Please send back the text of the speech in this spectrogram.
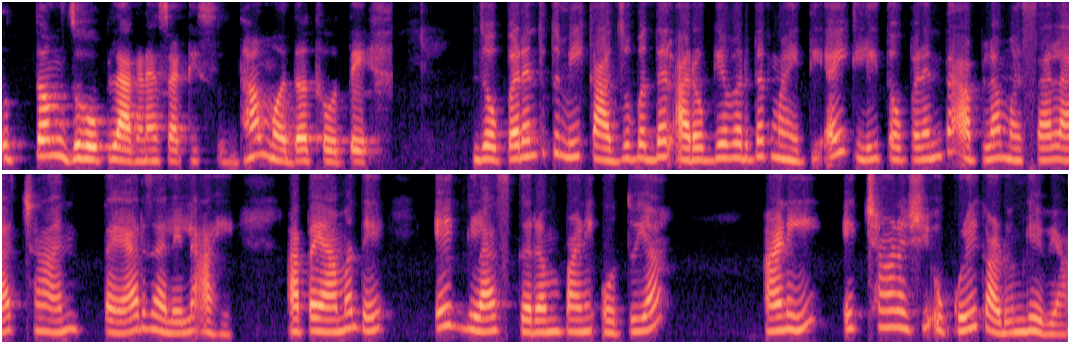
उत्तम झोप लागण्यासाठी सुद्धा मदत होते. जोपर्यंत तुम्ही काजूबद्दल आरोग्यवर्धक माहिती ऐकली तोपर्यंत आपला मसाला छान तयार झालेला आहे. आता यामध्ये एक ग्लास गरम पाणी ओतूया. आणि एक छान अशी उकळी काढून घेऊया.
